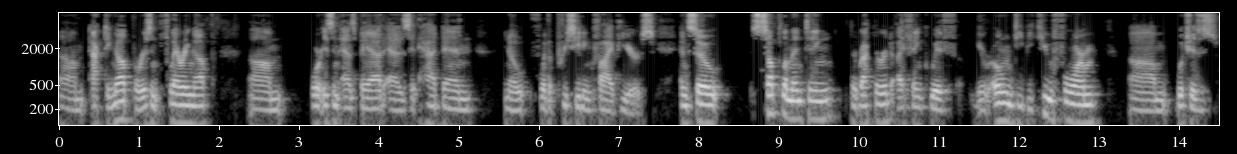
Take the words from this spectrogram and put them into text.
um, acting up or isn't flaring up um, or isn't as bad as it had been, you know, for the preceding five years. And so supplementing the record, I think, with your own DBQ form, um, which is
